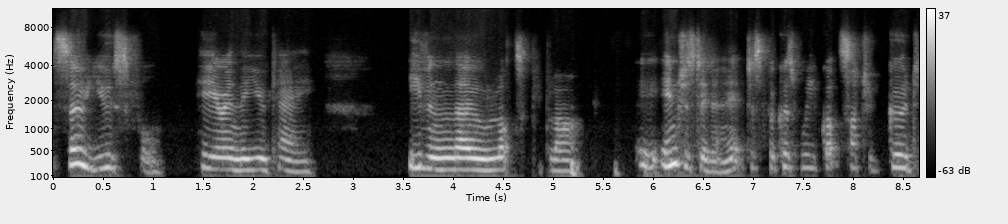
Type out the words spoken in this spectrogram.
so useful here in the UK, even though lots of people are interested in it, just because we've got such a good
